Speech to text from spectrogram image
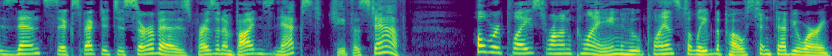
Zients, expected to serve as President Biden's next chief of staff. He'll replace Ron Klain, who plans to leave the post in February.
